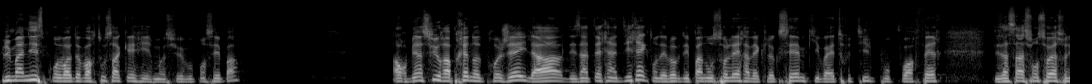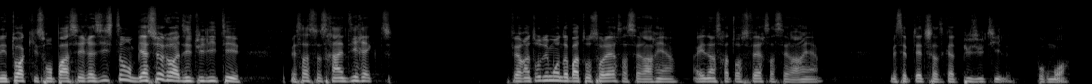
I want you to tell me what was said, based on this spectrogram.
l'humanisme qu'on va devoir tous acquérir, monsieur, vous ne pensez pas? Alors bien sûr, après notre projet, il a des intérêts indirects. On développe des panneaux solaires avec l'Oxem qui va être utile pour pouvoir faire des installations solaires sur des toits qui ne sont pas assez résistants. Bien sûr qu'il y aura des utilités, mais ça, ce sera indirect. Faire un tour du monde de bateau solaire, ça ne sert à rien. Aller dans la stratosphère, ça ne sert à rien. Mais c'est peut-être ce qu'il y a de plus utile pour moi.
